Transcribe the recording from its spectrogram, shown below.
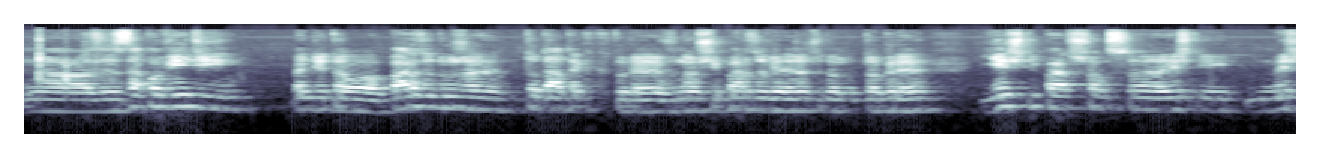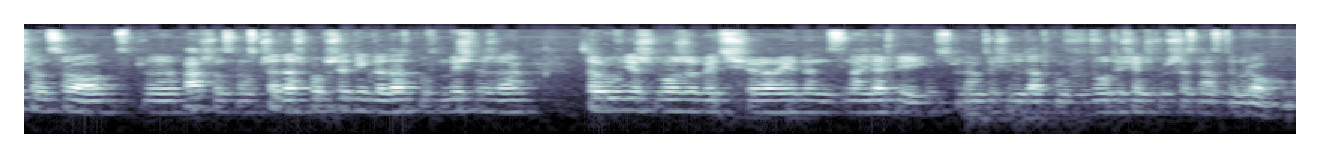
No, z zapowiedzi będzie to bardzo duży dodatek, który wnosi bardzo wiele rzeczy do, do gry. Jeśli patrząc, e, jeśli myśląc o, patrząc na sprzedaż poprzednich dodatków, myślę, że to również może być e, jeden z najlepiej sprzedających się dodatków w 2016 roku.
